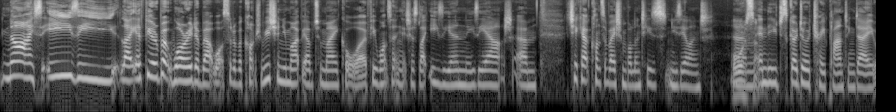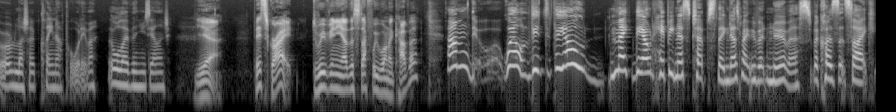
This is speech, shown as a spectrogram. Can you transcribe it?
nice, easy. Like if you're a bit worried about what sort of a contribution you might be able to make, or if you want something that's just like easy in, easy out, um, check out Conservation Volunteers New Zealand. Um, Awesome. and you just go do a tree planting day or a litter cleanup or whatever, all over New Zealand. Yeah, that's great. Do we have any other stuff we want to cover? Um, well, the the old make the old happiness tips thing does make me a bit nervous because it's like,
